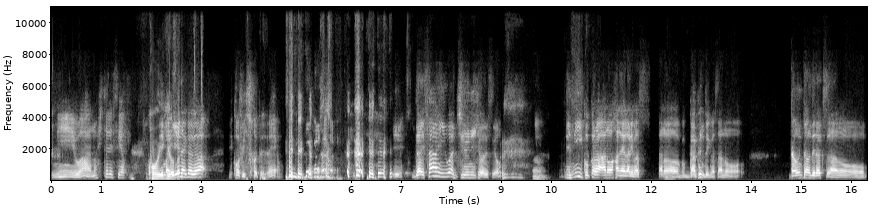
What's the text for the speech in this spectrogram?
2位はあの人ですよ。恋今、家じゃない。永がコフィーショートじゃね えよ。第3位は12票ですよ。うん。で、2位、ここからあの跳ね上がります。あの、ガクンといきます。あの、ダウンタウンデラックスのあの、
